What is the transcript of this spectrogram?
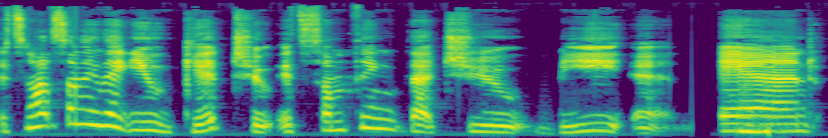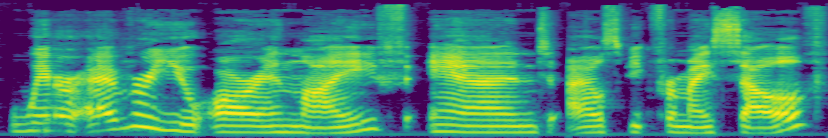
it's not something that you get to, it's something that you be in. Mm-hmm. And wherever you are in life, and I'll speak for myself,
